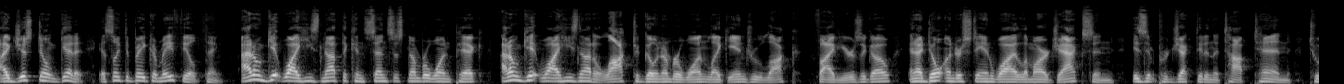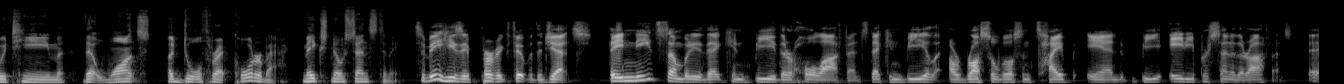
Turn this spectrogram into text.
I just don't get it. It's like the Baker Mayfield thing. I don't get why he's not the consensus number one pick. I don't get why he's not a lock to go number one like Andrew Luck five years ago. And I don't understand why Lamar Jackson isn't projected in the top 10 to a team that wants a dual threat quarterback. Makes no sense to me. To me, he's a perfect fit with the Jets. They need somebody that can be their whole offense, that can be a Russell Wilson type and be 80% of their offense. Uh,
